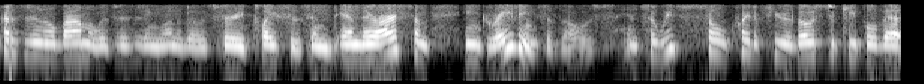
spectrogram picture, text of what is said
President Obama was visiting one of those very places, and and there are some engravings of those. And so we've sold quite a few of those to people that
